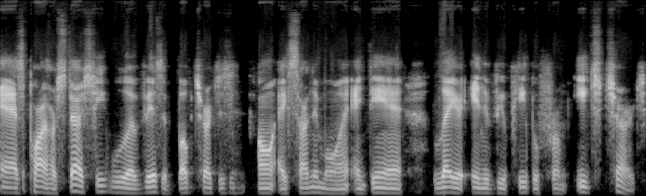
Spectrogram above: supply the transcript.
As part of her study, she would visit both churches on a Sunday morning and then later interview people from each church.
